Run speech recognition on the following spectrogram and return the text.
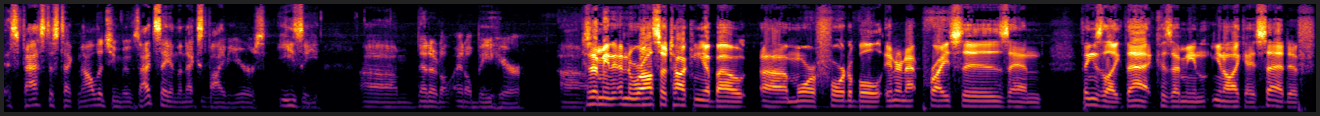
as fast as technology moves, I'd say in the next five years, easy, um, that it'll it'll be here. Uh, Because I mean, and we're also talking about uh, more affordable internet prices and things like that. Because I mean, you know, like I said, if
